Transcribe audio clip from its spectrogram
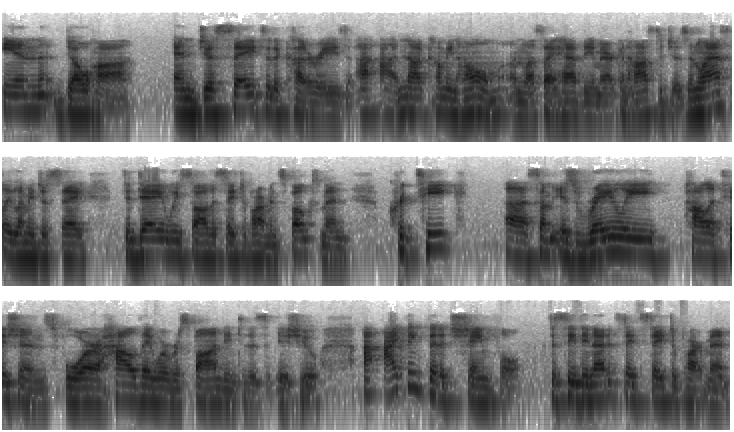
in Doha and just say to the Qataris, I- am not coming home unless I have the American hostages. And lastly, let me just say today we saw the State Department spokesman critique uh, some Israeli politicians for how they were responding to this issue. I, I think that it's shameful to see the United States State Department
